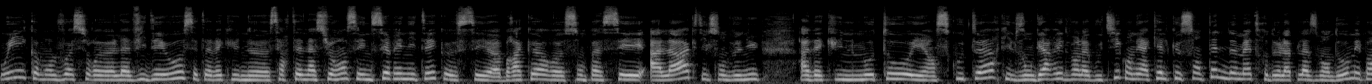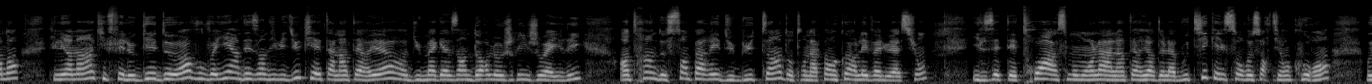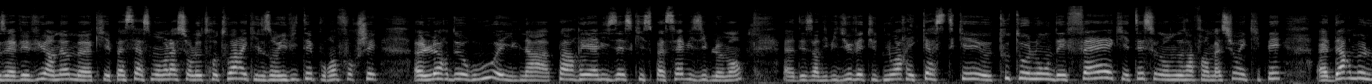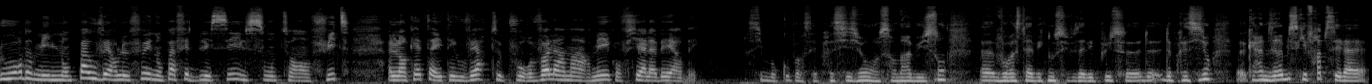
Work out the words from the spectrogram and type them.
Oui, comme on le voit sur euh, la vidéo, c'est avec une euh, certaine assurance et une sérénité que ces euh, braqueurs sont passés à l'acte. Ils sont venus avec une moto et un scooter qu'ils ont garé devant la boutique. On est à quelques centaines de mètres de la place Vendôme et pendant qu'il y en a un qui fait le guet dehors, vous voyez un des individus qui est à l'intérieur du magasin d'horlogerie joaillerie en train de s'emparer du butin dont on n'a pas encore l'évaluation. Ils étaient trois à ce moment-là à l'intérieur de la boutique et ils sont ressortis en courant. Vous avez vu un homme qui est passé à ce moment-là sur le trottoir et qu'ils ont évité pour enfourcher euh, leurs deux roues et il n'a pas réalisé ce qui se passait visiblement. Euh, Des individus vêtus de noir et casqués euh, tout au long des faits qui étaient selon nos informations équipés d'armes lourdes mais ils n'ont pas ouvert le feu et n'ont pas fait de blessés. Ils sont en fuite. L'enquête a été ouverte pour vol à main armée confiée à la BRB. Merci beaucoup pour ces précisions, Sandra Buisson. Vous restez avec nous si vous avez plus de, précisions. Karim Zeribi, ce qui frappe, c'est la,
